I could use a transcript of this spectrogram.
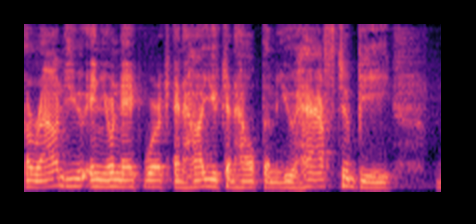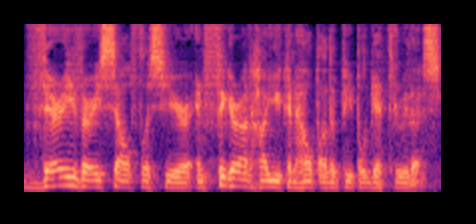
around you in your network and how you can help them. You have to be very, very selfless here and figure out how you can help other people get through this.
